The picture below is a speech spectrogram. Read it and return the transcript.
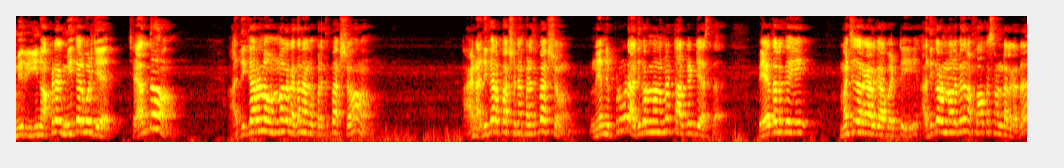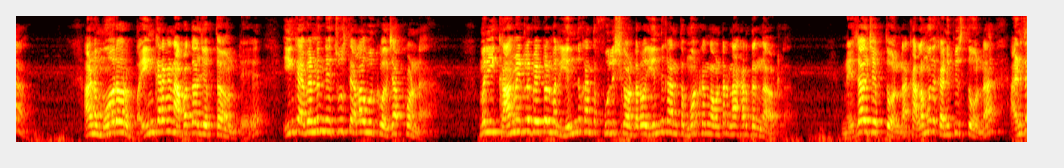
మీరు ఈయన ఒక్కడే మీతో కూడా చేయాలి. చేద్దాం. అధికారంలో ఉన్నారు కదా నాకు ప్రతిపక్షం. ఆయన అధికార పక్షం నేను ప్రతిపక్షం. నేను ఇప్పుడు కూడా అధికారంలో ఉన్న మీద టార్గెట్ చేస్తా. పేదలకి మంచి జరగాలి కాబట్టి అధికారం ఉన్న మీద నా ఫోకస్ ఉండాలి కదా. అండ్ మోర్ ఓవర్ భయంకరంగా నా అబద్ధాలు చెప్తా ఉంటే ఇంకా అవన్నీ నేను చూస్తే ఎలా ఊరుకోవాలి? చెప్పకుండా. మరి ఈ కామెంట్లో పెట్టేవాళ్ళు మరి ఎందుకు అంత ఫూలిష్గా ఉంటారో ఎందుకు అంత మూర్ఖంగా ఉంటారో నాకు అర్థం కావట్లా. నిజాలు చెప్తూ ఉన్నా కళ్ళ ముందు కనిపిస్తూ ఉన్నా అనిత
